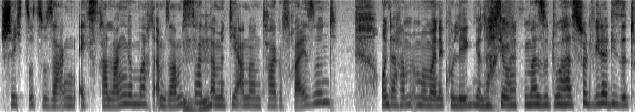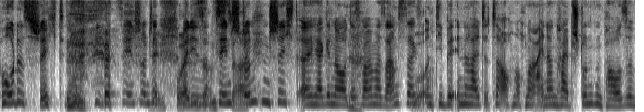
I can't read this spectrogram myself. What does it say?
Schicht sozusagen extra lang gemacht am Samstag, damit die anderen Tage frei sind. Und da haben immer meine Kollegen gelacht, die meinten mal so, du hast schon wieder diese Todesschicht, diese 10 Stunden, Den vollen weil diese Samstag. 10 Stunden Schicht, äh, ja genau, das war immer samstags Boah. und die beinhaltete auch noch eine eineinhalb Stunden Pause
